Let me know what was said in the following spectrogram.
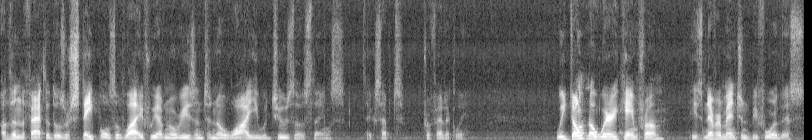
other than the fact that those are staples of life, we have no reason to know why he would choose those things, except prophetically. We don't know where he came from. He's never mentioned before this.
